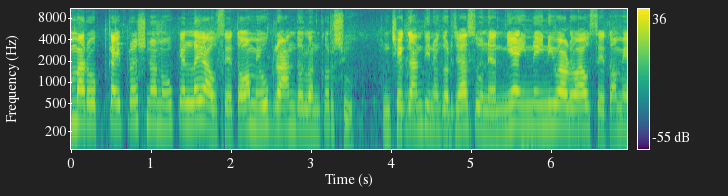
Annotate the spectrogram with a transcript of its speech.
અમારો કાંઈ પ્રશ્નનો ઉકેલ લઈ આવશે તો અમે ઉગ્ર આંદોલન કરશું. છે ગાંધીનગર જાશું ને ન્યાય નહીં નિવાડો આવશે તો અમે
